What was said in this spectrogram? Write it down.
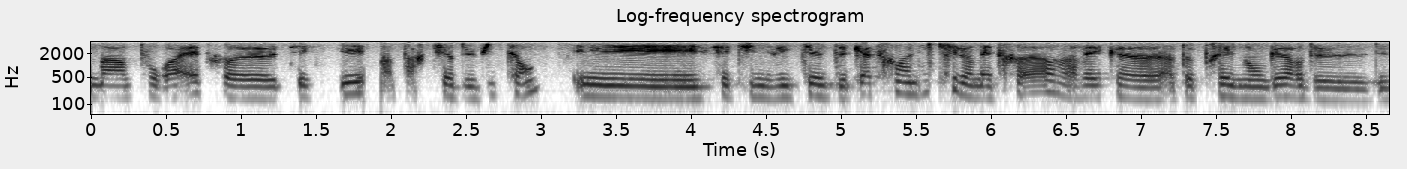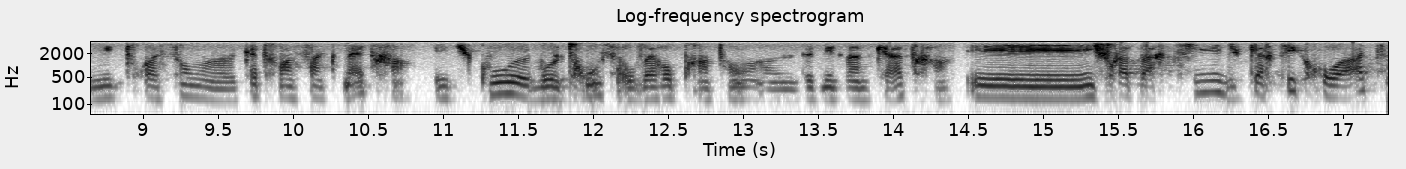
ben, pourra être euh, testé à partir de 8 ans et c'est une vitesse de 90 km heure avec euh, à peu près une longueur de, de 1385 mètres. Et du coup, euh, Voltron, ça a ouvert au printemps 2024. Et il fera partie du quartier croate,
